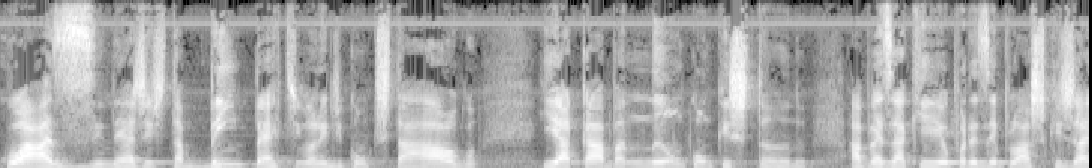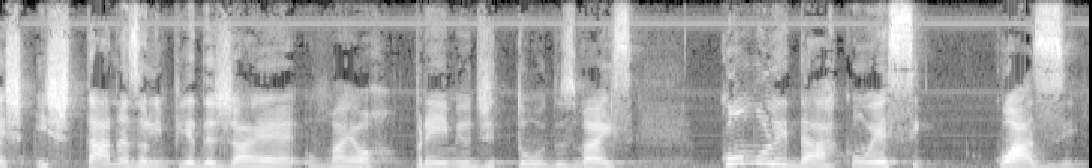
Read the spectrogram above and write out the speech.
quase, né? A gente está bem pertinho ali de conquistar algo e acaba não conquistando. Apesar que eu, por exemplo, acho que já estar nas Olimpíadas já é o maior prêmio de todos. Mas como lidar com esse quase?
